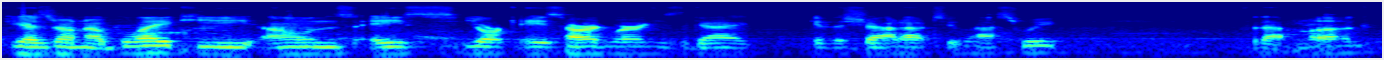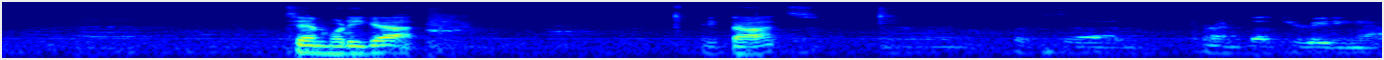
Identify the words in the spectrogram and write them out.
If you guys don't know Blake, he owns Ace York Ace Hardware. He's the guy I gave the shout out to last week for that mug. Tim, what do you got? Any thoughts? What's the current book you're reading now?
